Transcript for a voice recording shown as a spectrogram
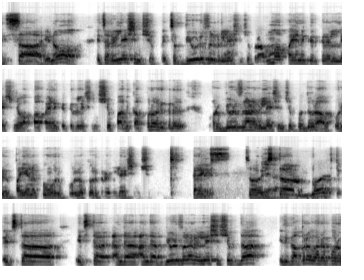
It's uh, you know it's a relationship. It's a beautiful relationship. ஒரு அம்மா பையனுக்கு இருக்கிற ரிலேஷன்ஷிப் அப்பா பையனுக்கு இருக்கிற ரிலேஷன்ஷிப் அதுக்கப்புறம் இருக்கிற ஒரு பியூட்டிஃபுல்லான ரிலேஷன்ஷிப் வந்து ஒரு ஒரு பையனுக்கும் ஒரு பொண்ணுக்கும் இருக்கிற relationship correct so it's the birth it's the it's the அந்த அந்த பியூட்டிஃபுல்லான ரிலேஷன்ஷிப் தான் இதுக்கப்புறம் வர போற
